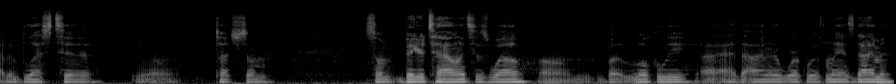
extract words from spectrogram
I've been blessed to, you know, touch some some bigger talents as well. Um, but locally, I had the honor to work with Lance Diamond,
